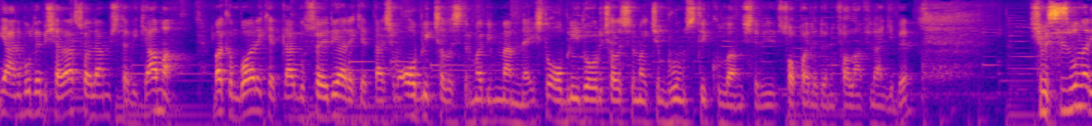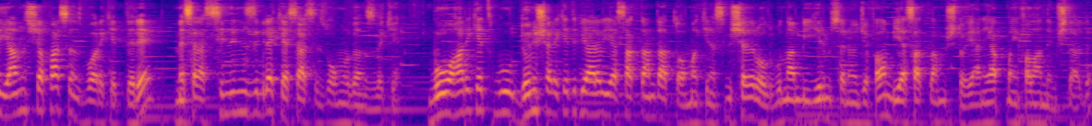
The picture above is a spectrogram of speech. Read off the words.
Yani burada bir şeyler söylenmiş tabii ki ama bakın bu hareketler bu söylediği hareketler şimdi oblik çalıştırma bilmem ne işte obliği doğru çalıştırmak için broomstick kullan işte bir sopayla dönün falan filan gibi. Şimdi siz bunları yanlış yaparsanız bu hareketleri mesela sinirinizi bile kesersiniz omurganızdaki. Bu hareket bu dönüş hareketi bir ara bir yasaklandı hatta o makinesi bir şeyler oldu. Bundan bir 20 sene önce falan bir yasaklanmıştı o yani yapmayın falan demişlerdi.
